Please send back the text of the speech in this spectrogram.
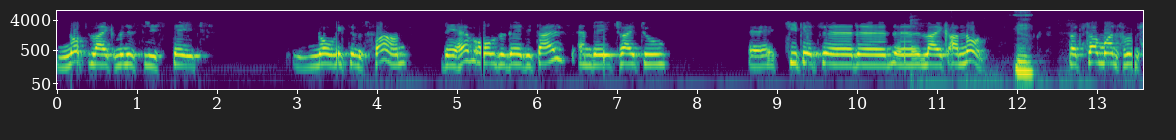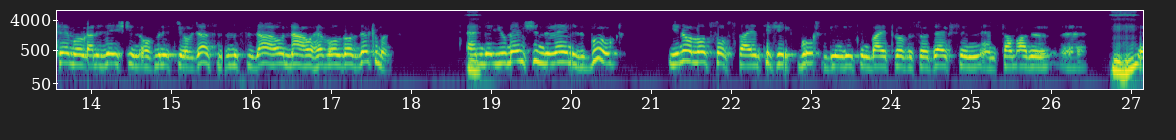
not like ministry states, no victims found. They have all the details and they try to uh, keep it uh, the, the, like unknown. Yeah. But someone from the same organization of Ministry of Justice, Mr. Douw, now have all those documents. Mm. And uh, you mentioned the Rein's book. You know, lots of scientific books being written by Professor Derksen and some other uh, mm-hmm. uh,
